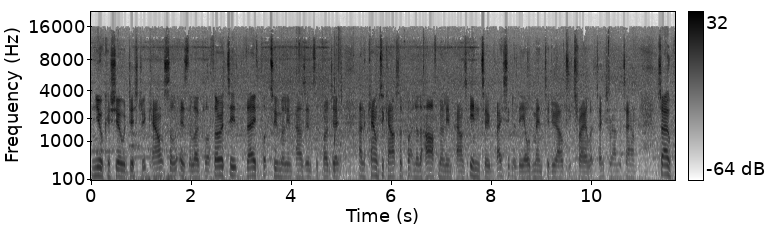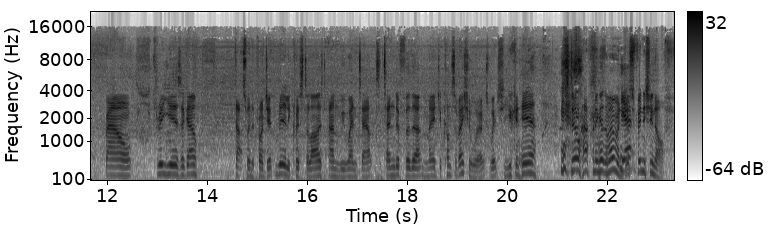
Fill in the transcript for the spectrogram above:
Newark and Sherwood District Council is the local authority. They've put two million pounds into the project, and the county council have put another half million pounds into basically the augmented reality trail that takes around the town. So about three years ago, that's when the project really crystallised, and we went out to tender for the major conservation works, which you can hear Yes. still happening at the moment, Yeah. just finishing off.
